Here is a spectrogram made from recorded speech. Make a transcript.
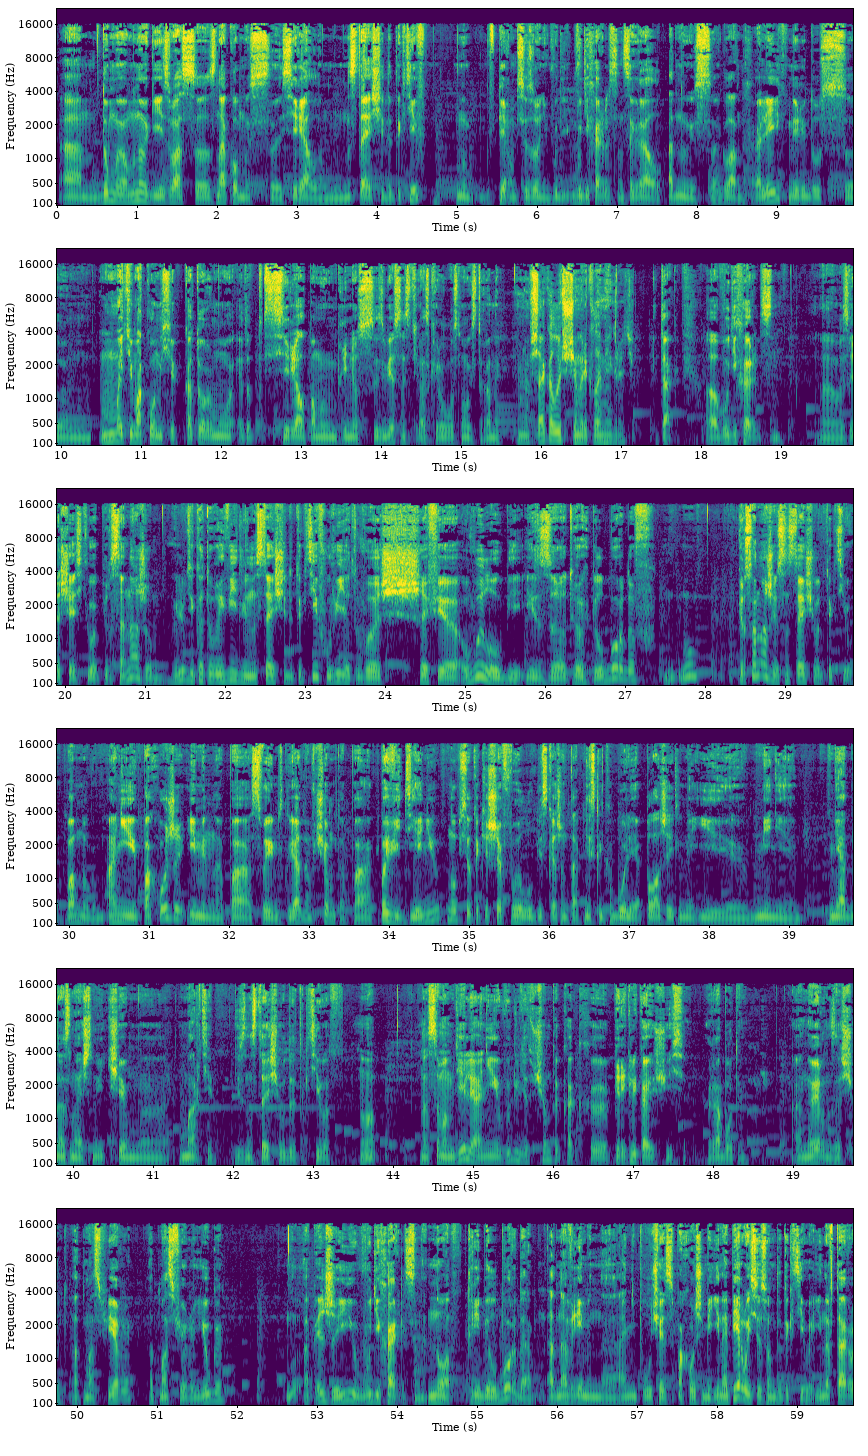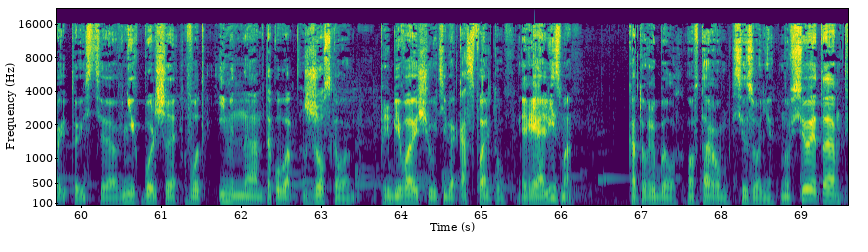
Эм, думаю, многие из вас знакомы с сериалом «Настоящий детектив». Ну, в первом сезоне Вуди, Вуди Харрельсон сыграл одну из главных ролей наряду с эм, Мэтью МакКонахи, которому этот сериал, по-моему, принес известность и раскрыл его с новой стороны. Ну, всяко лучше, чем в рекламе играть. Итак, э, Вуди Харрельсон э, возвращаясь к его персонажу, люди, которые видели настоящий детектив, увидят в шефе Уиллоуби из трех билбордов, ну, персонажи из настоящего детектива во многом. Они похожи именно по своим взглядам, в чем-то по поведению, но все-таки шеф Уиллоуби, скажем так, несколько более положительный и менее неоднозначный, чем э, Марти из настоящего детектива. Но на самом деле они выглядят в чем-то как э, перекликающиеся работы. А, наверное, за счет атмосферы, атмосферы юга, ну, опять же, и Вуди Харрисона. Но три билборда одновременно, они получаются похожими и на первый сезон детектива, и на второй. То есть э, в них больше вот именно такого жесткого, прибивающего тебя к асфальту реализма, который был во втором сезоне. Но все это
